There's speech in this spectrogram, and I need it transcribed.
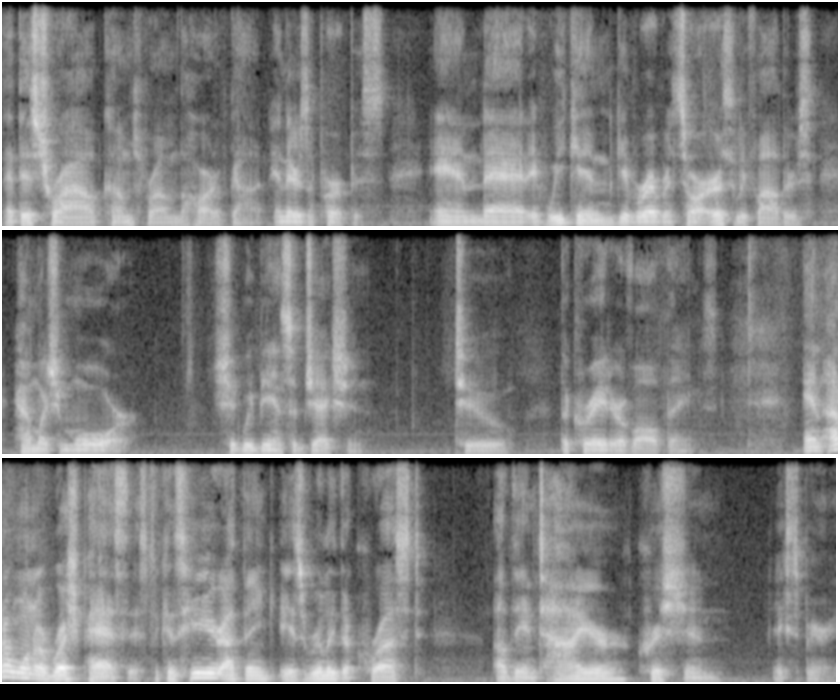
That this trial comes from the heart of God. And there's a purpose and that if we can give reverence to our earthly fathers, how much more should we be in subjection to the creator of all things? And I don't want to rush past this because here I think is really the crust of the entire Christian experience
